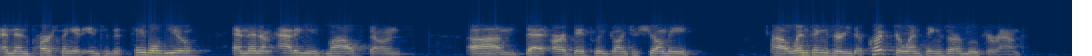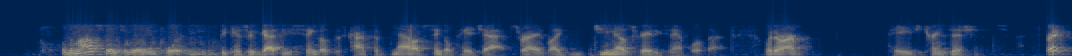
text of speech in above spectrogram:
and then parsing it into this table view. And then I'm adding these milestones um, that are basically going to show me uh, when things are either clicked or when things are moved around. And the milestones are really important because we've got these single, this concept now of single page apps, right? Like Gmail is a great example of that, where there aren't page transitions. Right.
